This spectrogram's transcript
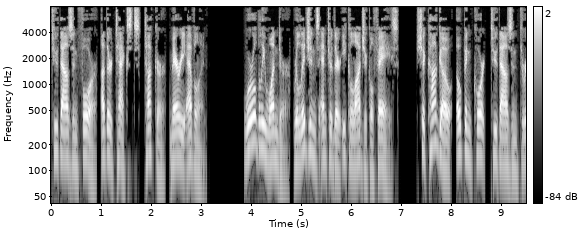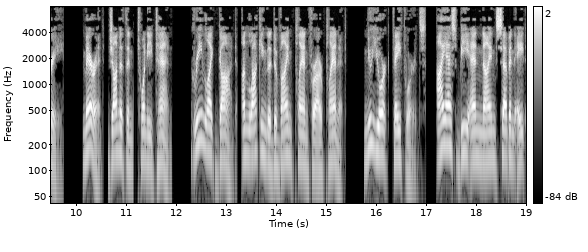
2004. Other texts, Tucker, Mary Evelyn. Worldly Wonder, Religions Enter Their Ecological Phase. Chicago, Open Court, 2003. Merritt, Jonathan 2010. Green Like God, Unlocking the Divine Plan for Our Planet. New York, Faithwords. ISBN 978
